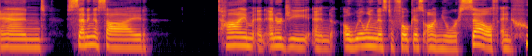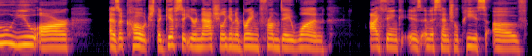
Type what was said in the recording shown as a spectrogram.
and setting aside time and energy and a willingness to focus on yourself and who you are as a coach, the gifts that you're naturally going to bring from day one, I think is an essential piece of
